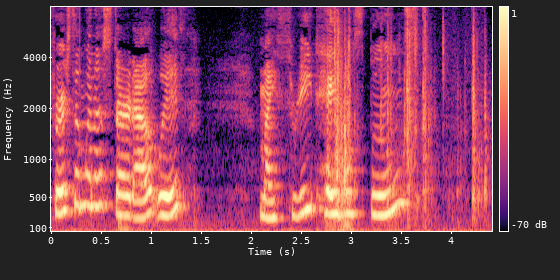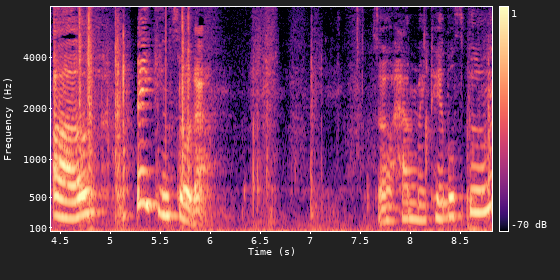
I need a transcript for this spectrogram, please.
first I'm to start out with my three tablespoons of baking soda. So I have my tablespoon.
